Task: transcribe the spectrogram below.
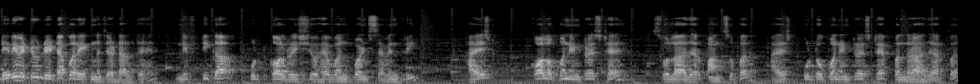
डेरिवेटिव डेटा पर एक नज़र डालते हैं। निफ्टी का पुट कॉल रेशियो है 1.73 हाईएस्ट कॉल ओपन इंटरेस्ट है 16,500 पर हाईएस्ट पुट ओपन इंटरेस्ट है 15,000 पर।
